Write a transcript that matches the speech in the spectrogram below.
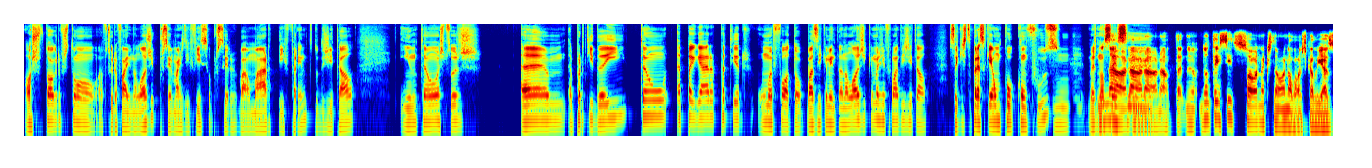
aos fotógrafos que estão a fotografar analógico, por ser mais difícil, por ser bah, uma arte diferente do digital, e então as pessoas ahm, a partir daí estão a pagar para ter uma foto basicamente analógica, mas em formato digital. Sei que isto parece que é um pouco confuso, mas não, sei se. Não, não, não. Não. Não tem sido só na questão analógica. Aliás,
